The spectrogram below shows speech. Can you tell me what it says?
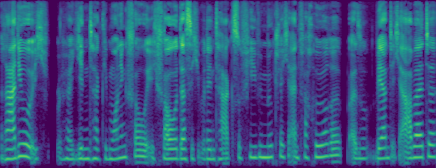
Radio, ich höre jeden Tag die Morning Show. Ich schaue, dass ich über den Tag so viel wie möglich einfach höre, also während ich arbeite.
